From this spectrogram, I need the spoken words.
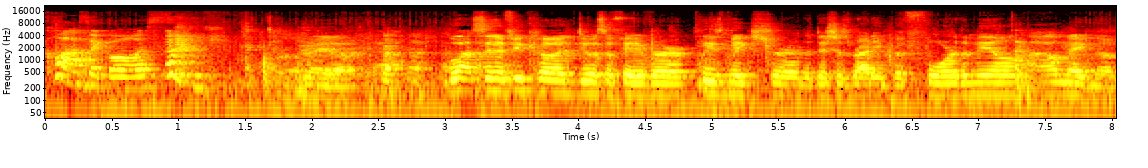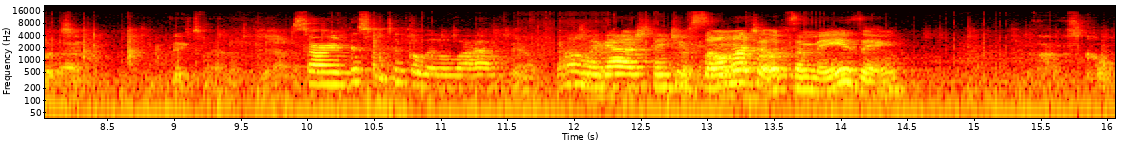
Classicals. Great. Blessing, if you could do us a favor, please make sure the dish is ready before the meal. I'll make note of that. Thanks, man. Sorry, this one took a little while. oh my gosh, thank you so much. It looks amazing. That was cold.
